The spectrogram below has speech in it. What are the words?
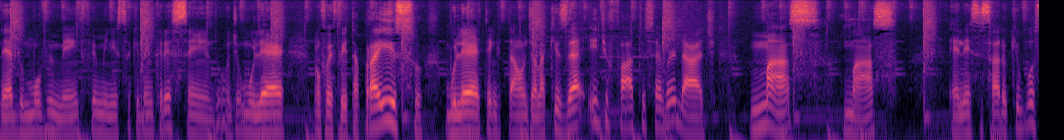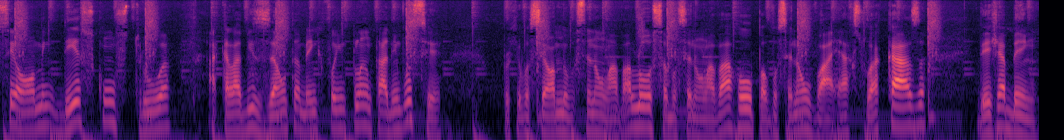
né, do movimento feminista que vem crescendo, onde a mulher não foi feita para isso, mulher tem que estar onde ela quiser e de fato isso é verdade. Mas, mas é necessário que você, homem, desconstrua aquela visão também que foi implantada em você. Porque você, homem, você não lava a louça, você não lava a roupa, você não vai à sua casa. Veja bem,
